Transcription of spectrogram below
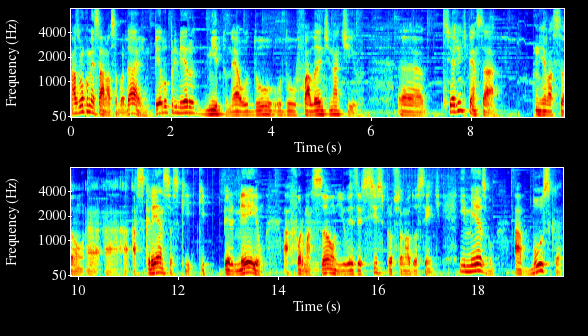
nós vamos começar a nossa abordagem pelo primeiro mito, né, o do, o do falante nativo. Uh, se a gente pensar em relação às crenças que, que permeiam a formação e o exercício profissional docente e mesmo a busca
